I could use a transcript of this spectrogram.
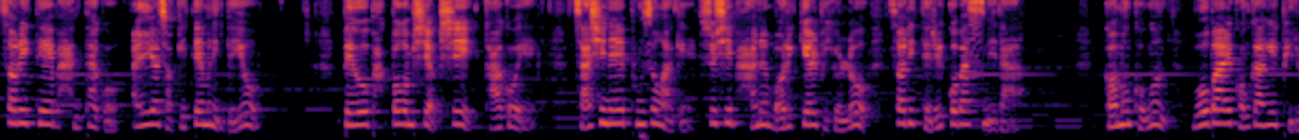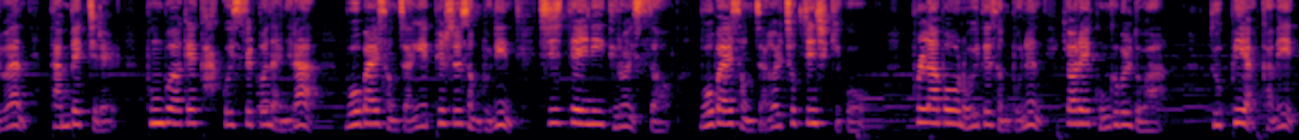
서리태에 많다고 알려졌기 때문인데요. 배우 박보검 씨 역시 과거에 자신의 풍성하게 숱이 많은 머릿결 비결로 서리태를 꼽았습니다. 검은 콩은 모발 건강에 필요한 단백질을 풍부하게 갖고 있을 뿐 아니라 모발 성장의 필수 성분인 시스테인이 들어있어 모발 성장을 촉진시키고 플라보노이드 성분은 혈액 공급을 도와 두피 약화 및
